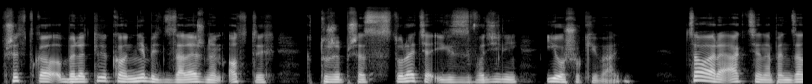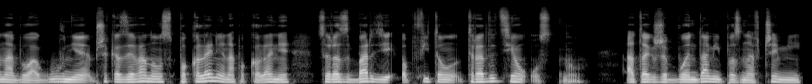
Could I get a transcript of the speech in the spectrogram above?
Wszystko byle tylko nie być zależnym od tych, którzy przez stulecia ich zwodzili i oszukiwali. Cała reakcja napędzana była głównie przekazywaną z pokolenia na pokolenie coraz bardziej obfitą tradycją ustną, a także błędami poznawczymi,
